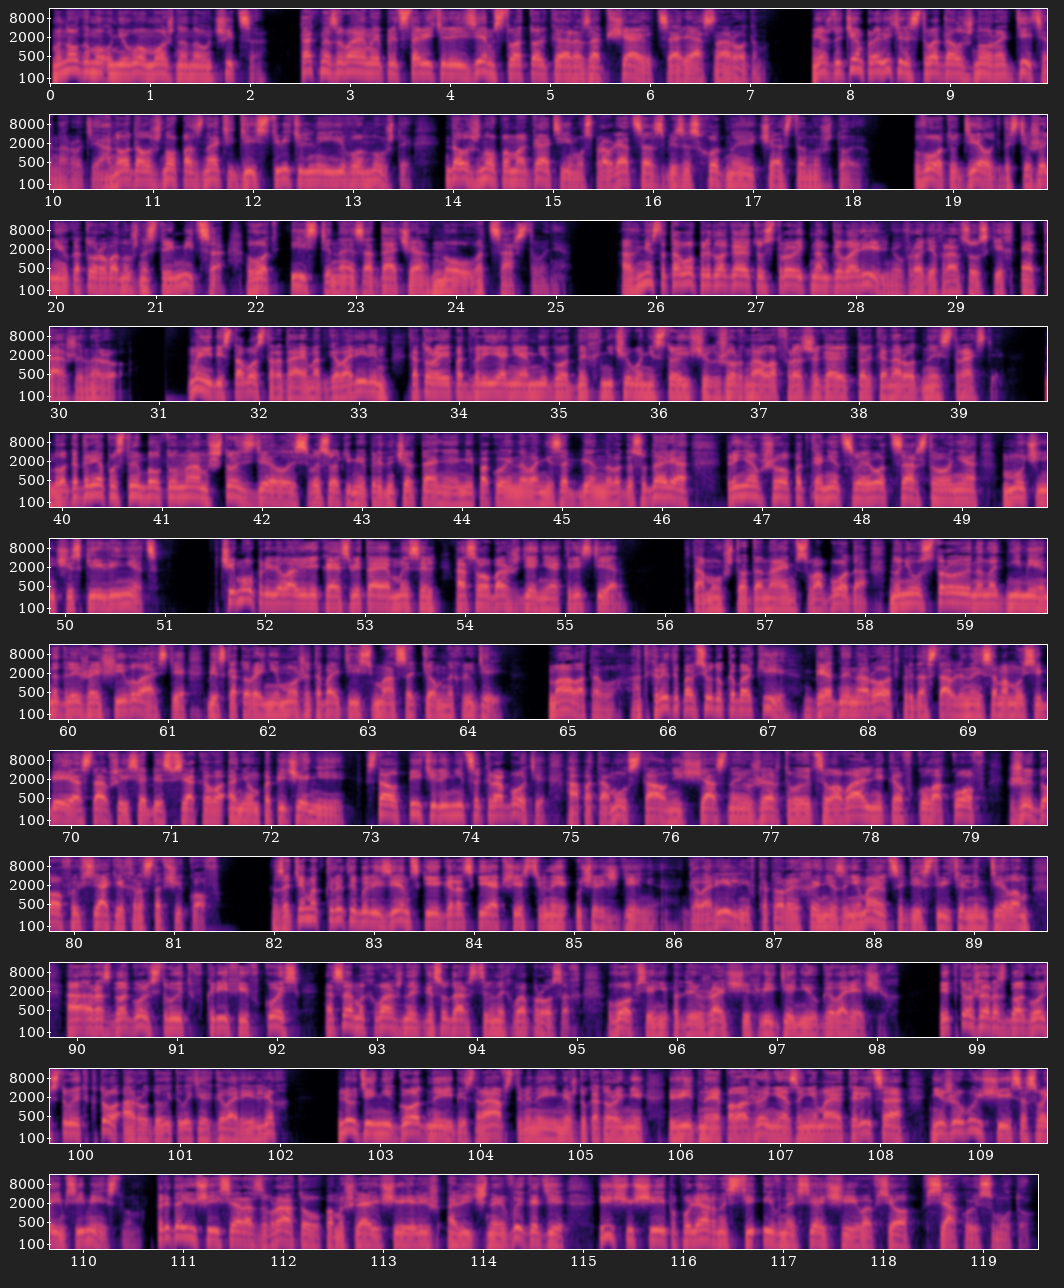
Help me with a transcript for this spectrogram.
Многому у него можно научиться. Так называемые представители земства только разобщают царя с народом. Между тем правительство должно родить о народе, оно должно познать действительные его нужды, должно помогать ему справляться с безысходной часто нуждою. Вот удел, к достижению которого нужно стремиться, вот истинная задача нового царствования. А вместо того предлагают устроить нам говорильню, вроде французских «этажи-неро». Мы и без того страдаем от говорилин, которые под влиянием негодных, ничего не стоящих журналов разжигают только народные страсти. Благодаря пустым болтунам, что сделалось с высокими предначертаниями покойного незабвенного государя, принявшего под конец своего царствования мученический венец? К чему привела великая святая мысль освобождения крестьян? К тому, что дана им свобода, но не устроена над ними надлежащей власти, без которой не может обойтись масса темных людей. Мало того, открыты повсюду кабаки, бедный народ, предоставленный самому себе и оставшийся без всякого о нем попечения, стал пить и лениться к работе, а потому стал несчастную жертвою целовальников, кулаков, жидов и всяких ростовщиков. Затем открыты были земские и городские общественные учреждения, говорильни, в которых не занимаются действительным делом, а разглагольствуют в кривь и в кось о самых важных государственных вопросах, вовсе не подлежащих ведению говорящих. И кто же разглагольствует, кто орудует в этих говорильнях? Люди негодные безнравственные, между которыми видное положение занимают лица, не живущие со своим семейством, предающиеся разврату, помышляющие лишь о личной выгоде, ищущие популярности и вносящие во все всякую смуту.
